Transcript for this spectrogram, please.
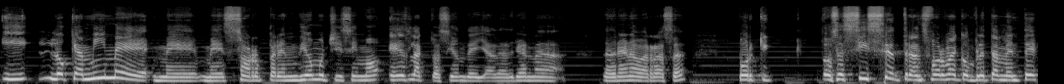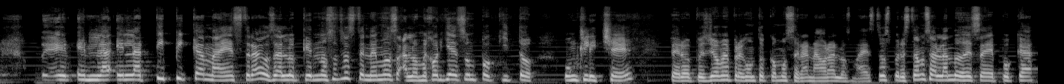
Y lo que a mí me, me, me sorprendió muchísimo es la actuación de ella, de Adriana, de Adriana Barraza, porque, o sea, sí se transforma completamente en, en la, en la típica maestra, o sea, lo que nosotros tenemos a lo mejor ya es un poquito un cliché, pero pues yo me pregunto cómo serán ahora los maestros, pero estamos hablando de esa época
